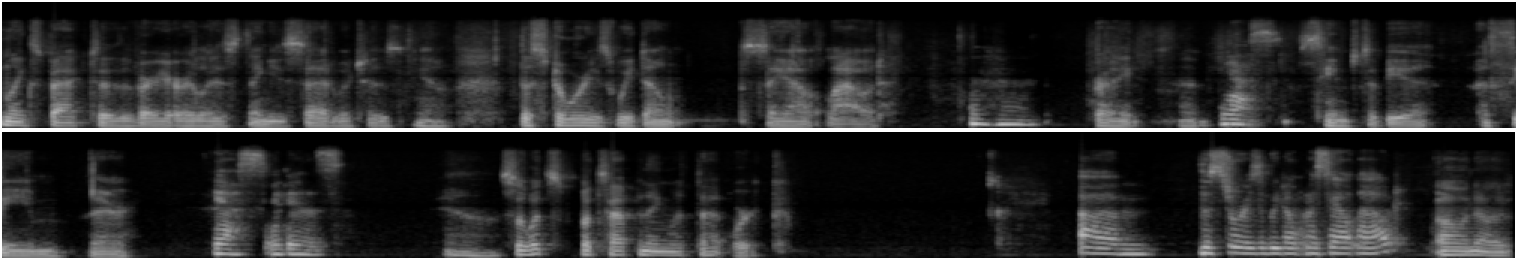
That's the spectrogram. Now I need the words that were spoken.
links back to the very earliest thing you said, which is, you know, the stories we don't say out loud. Mm-hmm. Right? That yes. Seems to be a, a theme there. Yes, it is. Yeah. So what's what's happening with that work? Um, the stories that we don't want to say out loud. Oh no.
